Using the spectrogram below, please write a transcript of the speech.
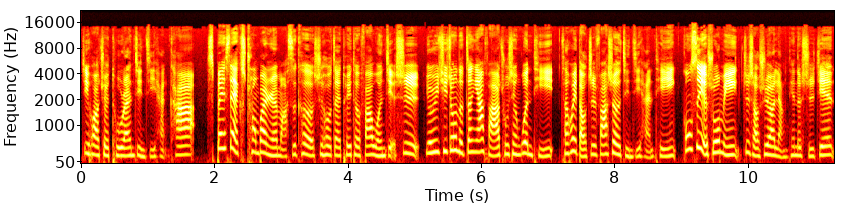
计划却突然紧急喊卡。SpaceX 创办人马斯克事后在推特发文解释，由于其中的增压阀出现问题，才会导致发射紧急喊停。公司也说明，至少需要两天的时间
